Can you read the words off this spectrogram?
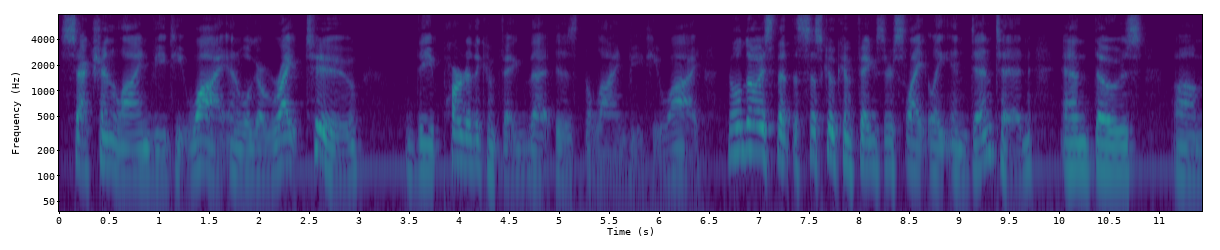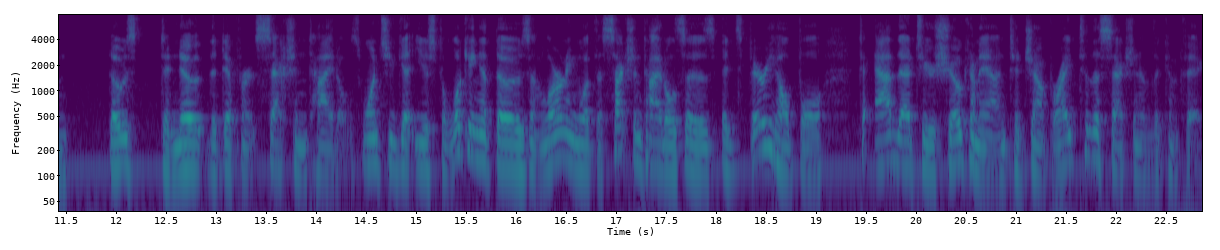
section, line, VTY, and we'll go right to the part of the config that is the line VTY. You'll notice that the Cisco configs are slightly indented and those um, those denote the different section titles. Once you get used to looking at those and learning what the section titles is, it's very helpful to add that to your show command to jump right to the section of the config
